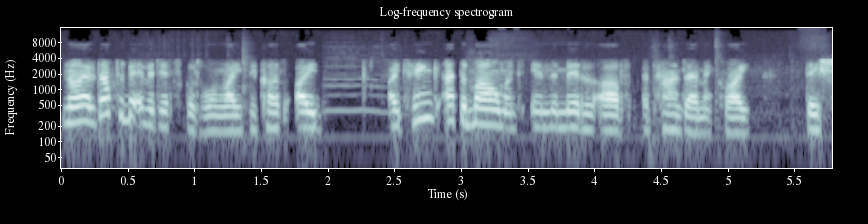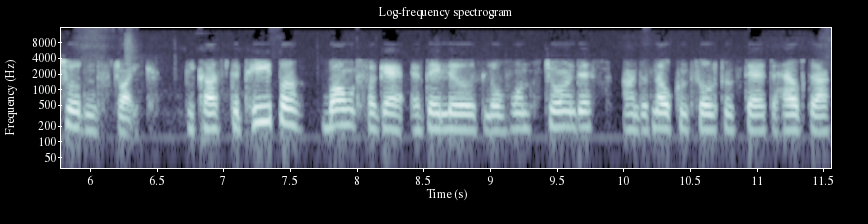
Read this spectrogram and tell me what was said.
No, that's a bit of a difficult one, right? Because I, I think at the moment in the middle of a pandemic, right, they shouldn't strike because the people won't forget if they lose loved ones during this, and there's no consultants there to help their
